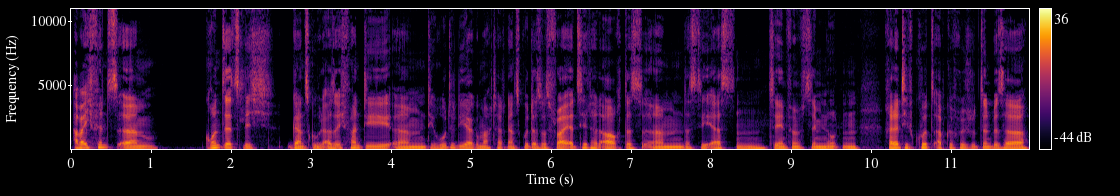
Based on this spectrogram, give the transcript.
Aber ich finde es ähm, grundsätzlich ganz gut. Also ich fand die, ähm, die Route, die er gemacht hat, ganz gut. Das, was Fry erzählt hat, auch, dass, ähm, dass die ersten 10, 15 Minuten relativ kurz abgefrühstückt sind, bis er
